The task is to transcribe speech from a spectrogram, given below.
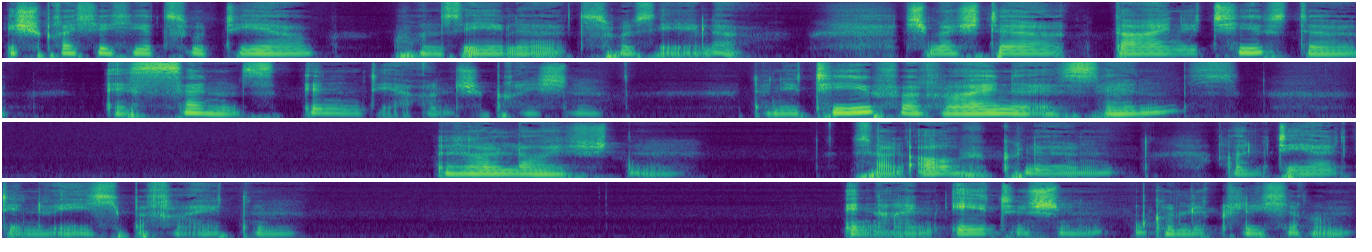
Ich spreche hier zu dir von Seele zu Seele. Ich möchte deine tiefste Essenz in dir ansprechen. Deine tiefe, reine Essenz soll leuchten, soll aufglühen und dir den Weg bereiten. In einem ethischen, glücklicheren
